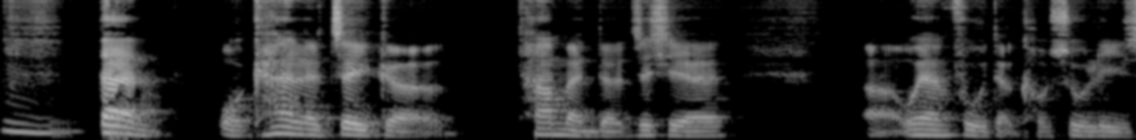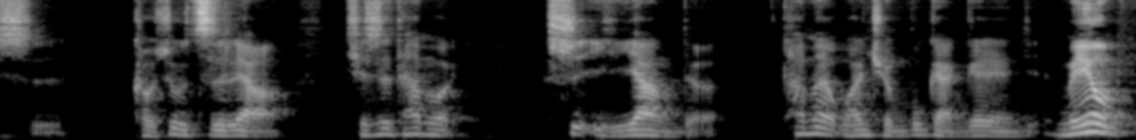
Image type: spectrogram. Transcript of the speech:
嗯，但我看了这个他们的这些呃慰安妇的口述历史、口述资料，其实他们是一样的，他们完全不敢跟人讲，没有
